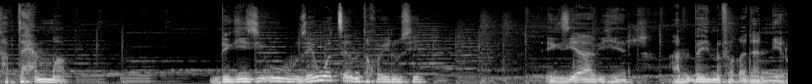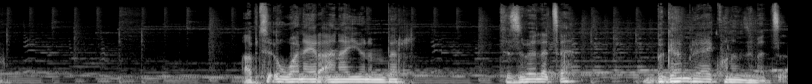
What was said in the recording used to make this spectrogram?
ካብቲ ሕማቕ ብጊዜኡ ዘይወፅእ እንተኾይኑሲ እግዚኣብሄር ኣንበይ ምፈቐደን ነይሩ ኣብቲ እዋን ኣይረኣናዮን እምበር እቲ ዝበለጸ ብገምሪ ኣይኮነን ዝመጽእ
